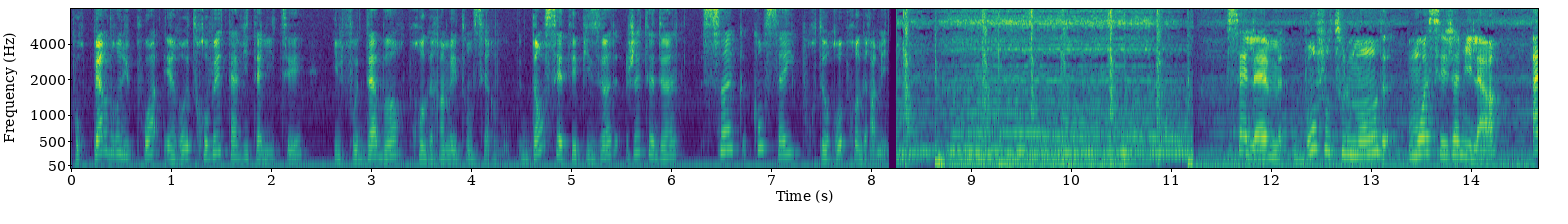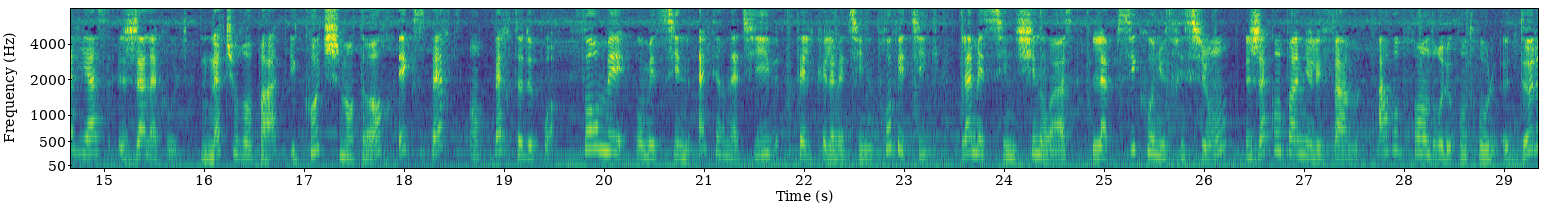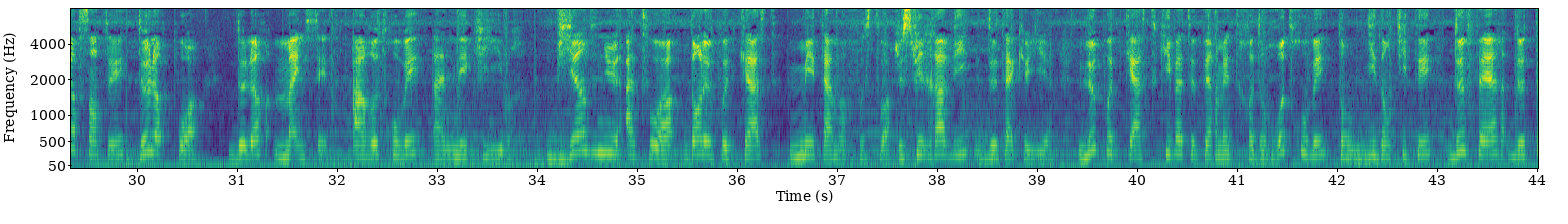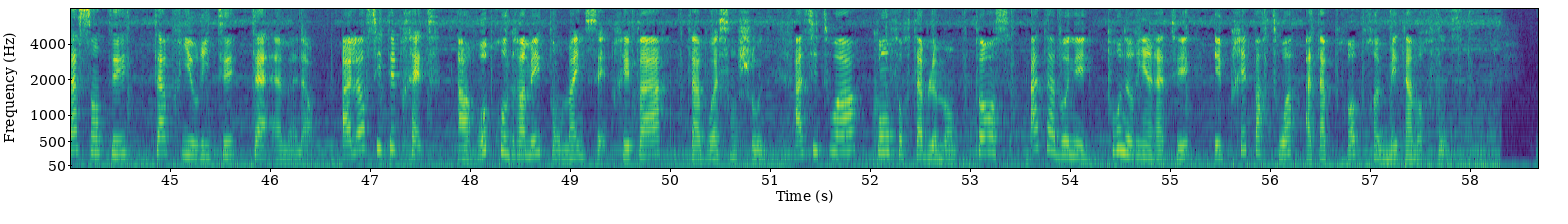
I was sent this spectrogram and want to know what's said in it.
Pour perdre du poids et retrouver ta vitalité, il faut d'abord programmer ton cerveau. Dans cet épisode, je te donne 5 conseils pour te reprogrammer. Salam, bonjour tout le monde, moi c'est Jamila, alias Jana Coach, naturopathe et coach mentor, experte en perte de poids, formée aux médecines alternatives telles que la médecine prophétique, la médecine chinoise, la psychonutrition. J'accompagne les femmes à reprendre le contrôle de leur santé, de leur poids, de leur mindset, à retrouver un équilibre. Bienvenue à toi dans le podcast Métamorphose-toi. Je suis ravie de t'accueillir. Le podcast qui va te permettre de retrouver ton identité, de faire de ta santé ta priorité, ta amana. Alors si tu es prête à reprogrammer ton mindset, prépare ta boisson chaude. Assis-toi confortablement. Pense à t'abonner pour ne rien rater et prépare-toi à ta propre métamorphose.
